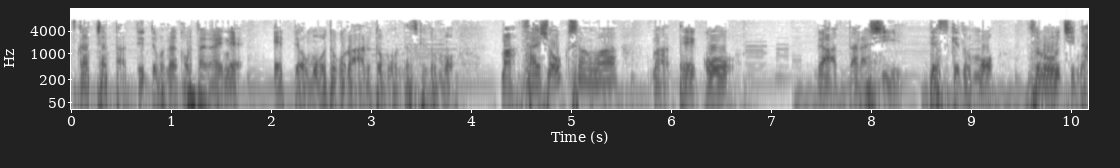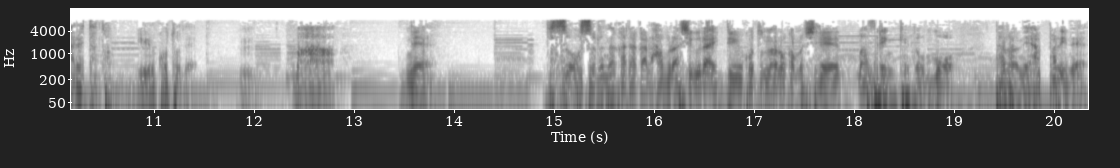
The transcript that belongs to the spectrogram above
使っちゃったって言ってもなんかお互いね、えって思うところあると思うんですけども、まあ、最初奥さんは、まあ、抵抗があったらしいですけども、そのうち慣れたということで。うん。まあ、ねキスをする中だから歯ブラシぐらいっていうことなのかもしれませんけども、ただね、やっぱりね、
